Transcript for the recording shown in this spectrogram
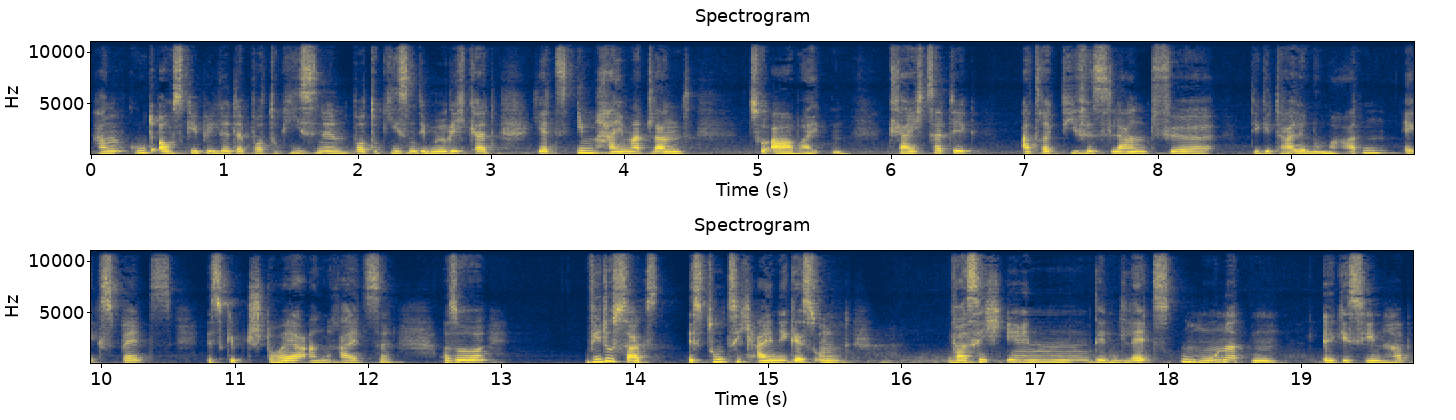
haben gut ausgebildete Portugiesinnen und Portugiesen die Möglichkeit, jetzt im Heimatland zu arbeiten. Gleichzeitig attraktives Land für digitale Nomaden, Expats. Es gibt Steueranreize. Also, wie du sagst, es tut sich einiges. Und was ich in den letzten Monaten gesehen habe,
